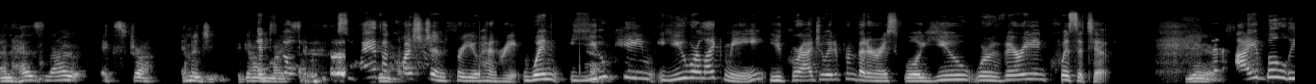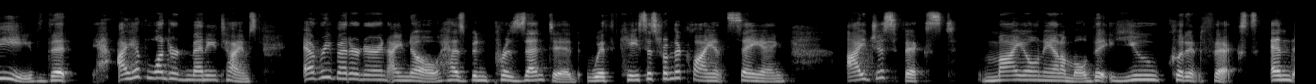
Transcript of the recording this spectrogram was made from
and has no extra energy to go and, And make so, something. so have a mm. question for you, Henry. When Yeah. you came, you were like me, you graduated from veterinary school, you were very inquisitive. Yes. And I believe that I have wondered many times. Every veterinarian I know has been presented with cases from their clients saying, I just fixed my own animal that you couldn't fix. And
